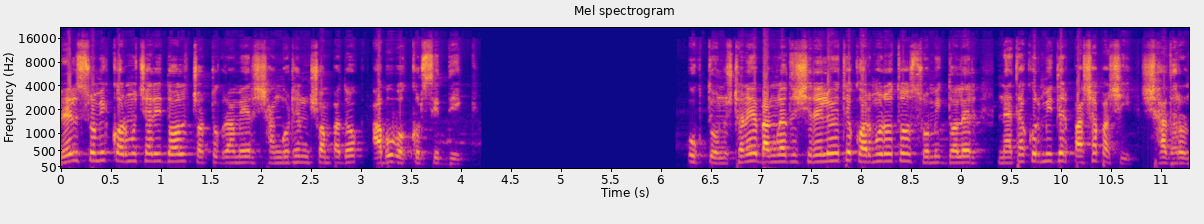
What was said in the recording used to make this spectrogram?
রেল শ্রমিক কর্মচারী দল চট্টগ্রামের সাংগঠনিক সম্পাদক আবু বক্কর সিদ্দিক। উক্ত অনুষ্ঠানে বাংলাদেশ রেলওয়েতে কর্মরত শ্রমিক দলের নেতাকর্মীদের পাশাপাশি সাধারণ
